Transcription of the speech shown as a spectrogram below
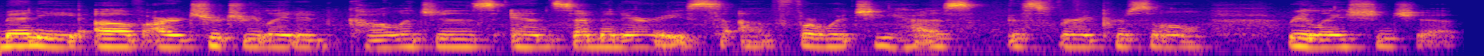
many of our church related colleges and seminaries uh, for which he has this very personal relationship.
